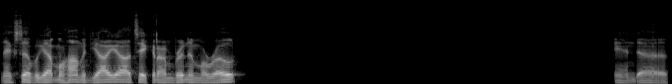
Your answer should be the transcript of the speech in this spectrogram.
Next up, we got Muhammad Yahya taking on Brendan Marotte. And uh,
